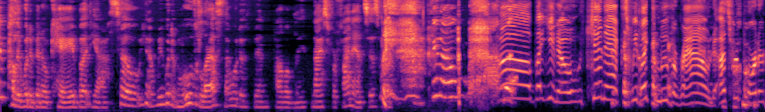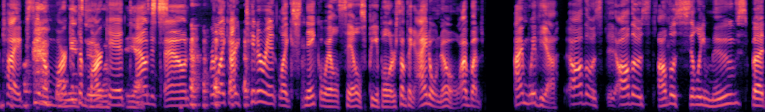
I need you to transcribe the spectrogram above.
it probably would have been okay, but yeah. So you know, we would have moved less. That would have been probably nice for finances, but you know. oh, but you know, Gen X, we like to move around. Us reporter types, you know, market to market, yes. town to town. We're like itinerant, like snake oil salespeople or something. I don't know, but I'm with you. All those, all those, all those silly moves, but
